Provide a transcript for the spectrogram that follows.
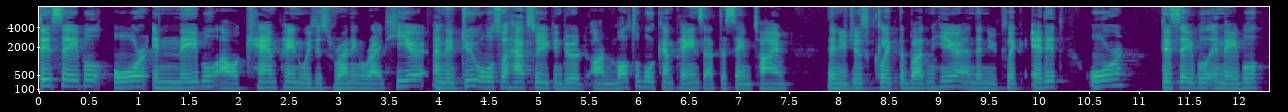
disable or enable our campaign which is running right here and they do also have so you can do it on multiple campaigns at the same time then you just click the button here and then you click edit or disable enable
